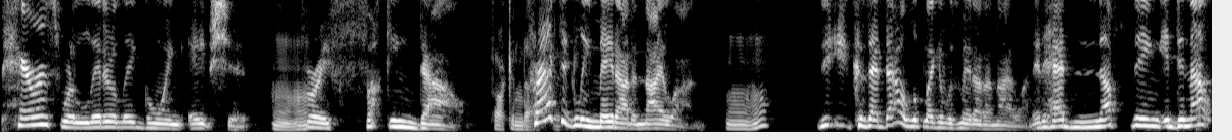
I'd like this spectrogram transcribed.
parents were literally going ape shit hmm for a fucking doll, Fucking that. practically made out of nylon. hmm Because that doll looked like it was made out of nylon. It had nothing. It did not.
